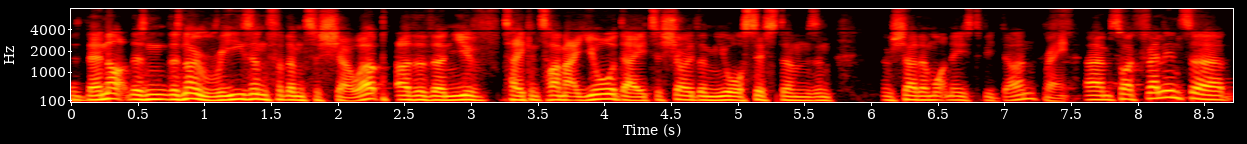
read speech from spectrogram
They're not, there's, there's no reason for them to show up other than you've taken time out of your day to show them your systems and, and show them what needs to be done. Right. Um, so I fell into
